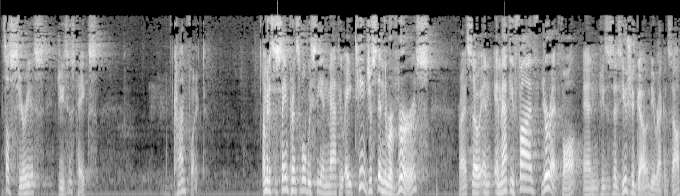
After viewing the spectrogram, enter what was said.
That's how serious Jesus takes conflict. I mean, it's the same principle we see in Matthew 18, just in the reverse, right? So in, in Matthew 5, you're at fault, and Jesus says you should go and be reconciled.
